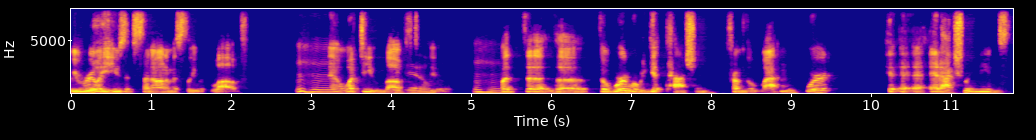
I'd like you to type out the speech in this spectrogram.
we really use it synonymously with love Mhm. now what do you love to do. do Mhm. but the the the word where we get passion from the latin word it, it, it actually means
